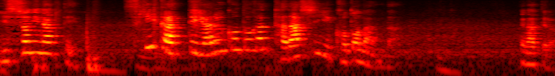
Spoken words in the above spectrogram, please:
一緒になっている好き勝手やることが正しいことなんだ。ってなってるわ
